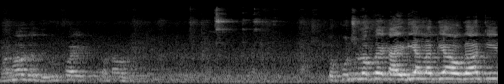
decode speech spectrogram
बनाओ जल्दी रूट फाइव बनाओ तो कुछ लोग को एक आइडिया लग गया होगा कि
